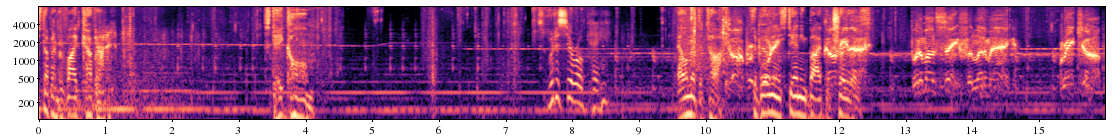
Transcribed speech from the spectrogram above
Post up and provide cover. Got it. Stay calm. Is Mudasir okay? Element to TOC. TOC, Civilian is standing by for Copy trailers. that. Put him on safe and let him hang. Great job.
